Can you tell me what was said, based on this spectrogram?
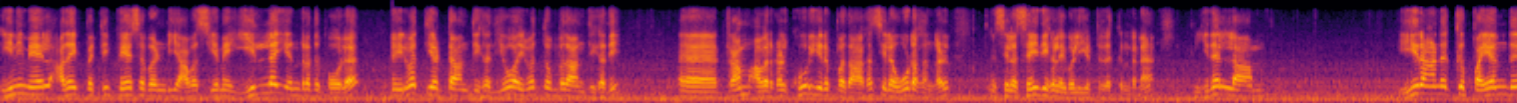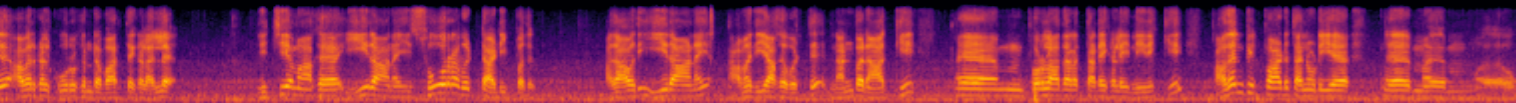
இனிமேல் அதை பற்றி பேச வேண்டிய அவசியமே இல்லை என்றது போல இருபத்தி எட்டாம் திகதியோ இருபத்தி ஒன்பதாம் திகதி அஹ், ட்ரம்ப் அவர்கள் கூறியிருப்பதாக சில ஊடகங்கள் சில செய்திகளை வெளியிட்டிருக்கின்றன. இதெல்லாம் ஈரானுக்கு பயந்து அவர்கள் கூறுகின்ற வார்த்தைகள் அல்ல. நிச்சயமாக ஈரானை சூற விட்டு அடிப்பது. அதாவது ஈரானை அமைதியாக விட்டு நண்பனாக்கி பொருளாதார தடைகளை நீக்கி அதன் பிற்பாடு தன்னுடைய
